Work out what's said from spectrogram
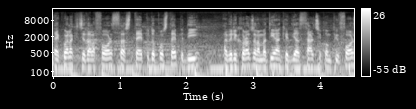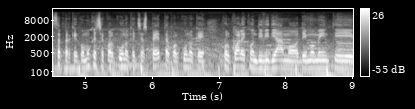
è quella che ci dà la forza step dopo step di avere il coraggio la mattina anche di alzarci con più forza perché comunque c'è qualcuno che ci aspetta, qualcuno che, col quale condividiamo dei momenti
